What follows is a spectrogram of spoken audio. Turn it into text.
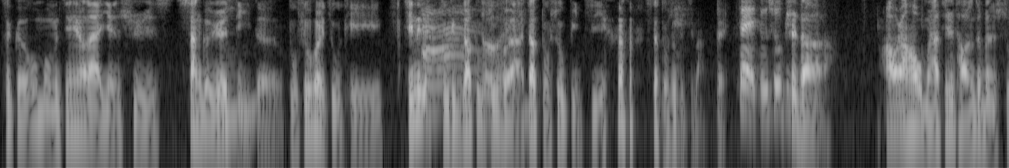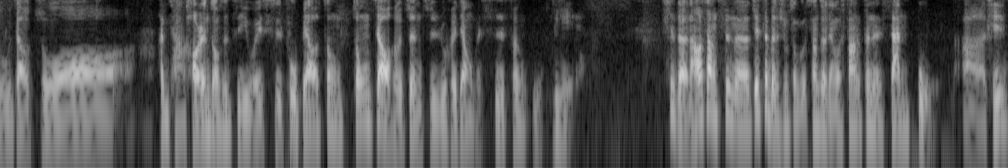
这个，我们我们今天要来延续上个月底的读书会主题。嗯、其实那个主题不叫读书会啊，叫读书笔记，是叫读书笔记吧？对对，读书笔记。是的。好，然后我们要继续讨论这本书，叫做很长。好人总是自以为是。副标：宗宗教和政治如何将我们四分五裂？是的，然后上次呢，就这本书总共上次有讲过，分分成三部啊、其实。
